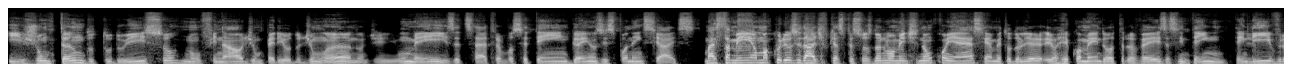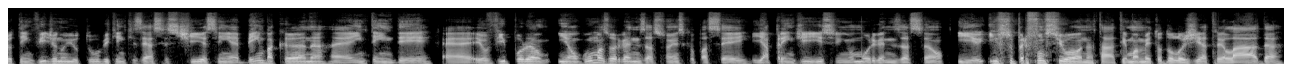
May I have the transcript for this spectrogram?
e juntando tudo isso, no final de um período de um ano, de um mês, etc., você tem ganhos exponenciais. Mas também é uma curiosidade, porque as pessoas normalmente não conhecem a metodologia. Eu recomendo outra vez, assim, tem, tem livro, tem vídeo no YouTube, quem quiser assistir, assim, é bem bacana é, entender. É, eu vi por, em algumas organizações que eu passei e aprendi isso em uma organização e, e super funciona, tá? Tem uma metodologia atrelada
